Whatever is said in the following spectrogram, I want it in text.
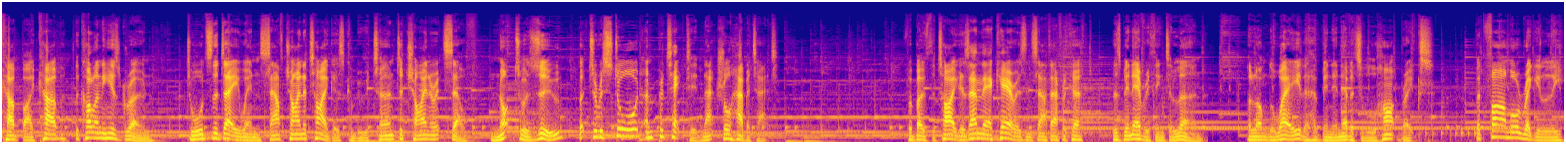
Cub by cub, the colony has grown towards the day when South China tigers can be returned to China itself, not to a zoo, but to restored and protected natural habitat. For both the tigers and their carers in South Africa, there's been everything to learn. Along the way, there have been inevitable heartbreaks, but far more regularly,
